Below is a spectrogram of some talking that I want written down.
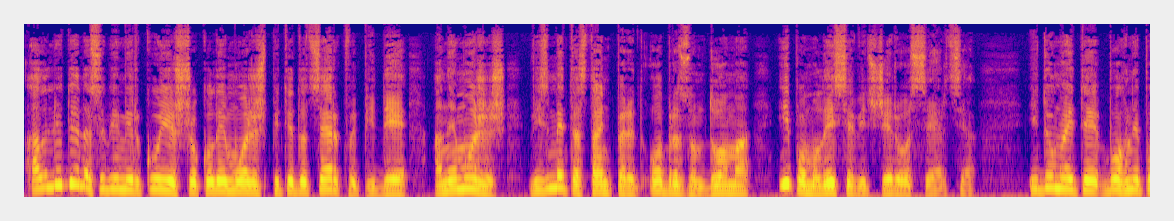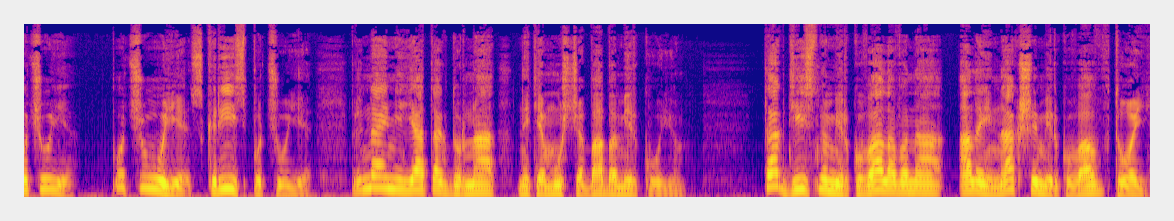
Але людина собі міркує, що коли можеш піти до церкви, піди, а не можеш, візьми та стань перед образом дома і помолися від щирого серця. І думаєте, Бог не почує? Почує, скрізь почує. Принаймні я так дурна, нетямуща баба міркую. Так дійсно міркувала вона, але інакше міркував той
